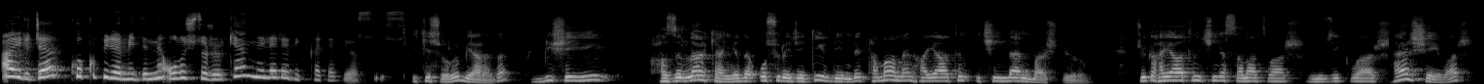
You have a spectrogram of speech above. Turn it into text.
Ayrıca koku piramidini oluştururken nelere dikkat ediyorsunuz? İki soru bir arada. Bir şeyi hazırlarken ya da o sürece girdiğimde tamamen hayatın içinden başlıyorum. Çünkü hayatın içinde sanat var, müzik var, her şey var.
